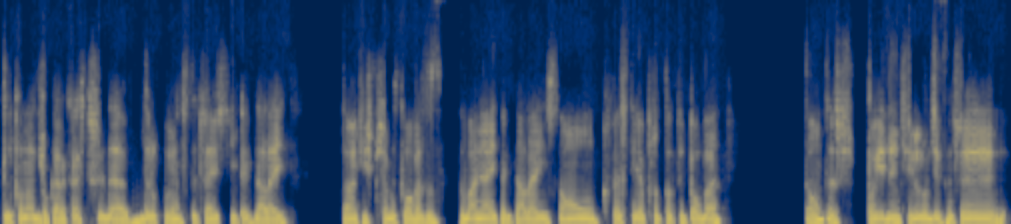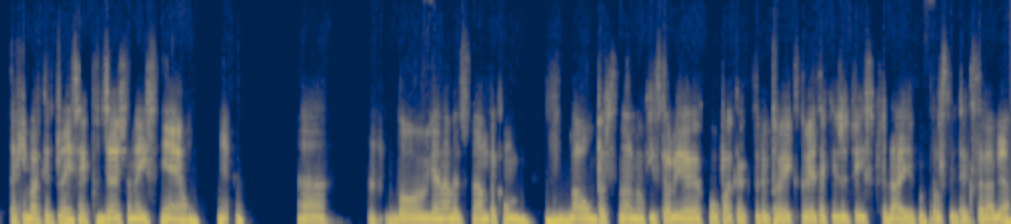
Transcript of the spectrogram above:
tylko na drukarkach 3D, drukując te części i tak dalej. Są jakieś przemysłowe zastosowania i tak dalej, są kwestie prototypowe. Są też pojedynczy ludzie, znaczy takie marketplace, jak powiedziałeś, one istnieją, nie? Bo ja nawet znam taką małą personalną historię chłopaka, który projektuje takie rzeczy i sprzedaje po prostu i tak zarabia.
